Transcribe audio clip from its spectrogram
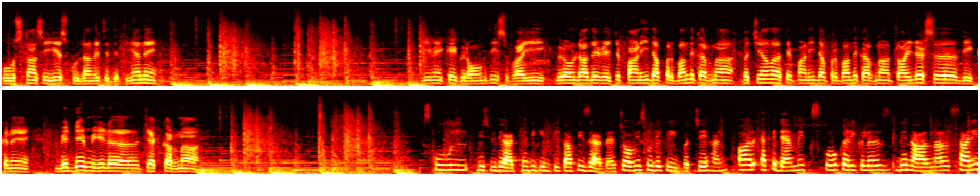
ਪੋਸਟਾਂ ਸੀ, ਇਹ ਸਕੂਲਾਂ ਵਿੱਚ ਦਿੱਤੀਆਂ ਨੇ। ਜਿਵੇਂ ਕਿ ਗਰਾਊਂਡ ਦੀ ਸਫ਼ਾਈ ਗਰਾਊਂਡਾਂ ਦੇ ਵਿੱਚ ਪਾਣੀ ਦਾ ਪ੍ਰਬੰਧ ਕਰਨਾ, ਬੱਚਿਆਂ ਵਾਸਤੇ ਪਾਣੀ ਦਾ ਪ੍ਰਬੰਧ ਕਰਨਾ ਟਾਇਲਟਸ ਦੇਖਣੇ ਮਿਡ ਡੇ ਮੀਲ ਚੈੱਕ ਕਰਨਾ। ਸਕੂਲ ਵਿੱਚ ਵਿਦਿਆਰਥੀਆਂ ਦੀ ਗਿਣਤੀ ਕਾਫੀ ਜ਼ਿਆਦਾ ਹੈ। 2400 ਦੇ ਕਰੀਬ ਬੱਚੇ ਹਨ ਔਰ ਐਕੈਡੈਮਿਕਸ ਕੋ ਕਰਿਕੂਲਰਸ ਦੇ ਨਾਲ-ਨਾਲ ਸਾਰੀ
